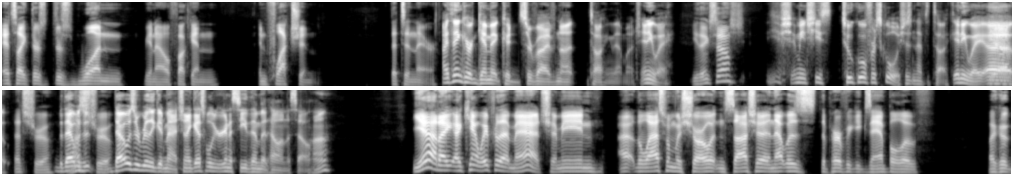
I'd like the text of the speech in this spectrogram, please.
it's like there's there's one you know fucking inflection that's in there. I think her gimmick could survive not talking that much. Anyway, You think so? I mean, she's too cool for school. She doesn't have to talk. Anyway, yeah, uh, that's true. but that That's was true. That was a really good match, and I guess we're going to see them at Hell in a Cell, huh? Yeah, and I, I can't wait for that match. I mean, I, the last one was Charlotte and Sasha, and that was the perfect example of like a,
